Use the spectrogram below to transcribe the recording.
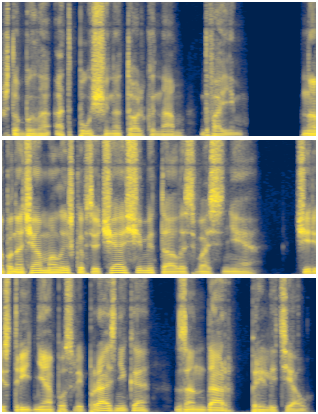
что было отпущено только нам двоим. Но по ночам малышка все чаще металась во сне. Через три дня после праздника Зандар прилетел.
